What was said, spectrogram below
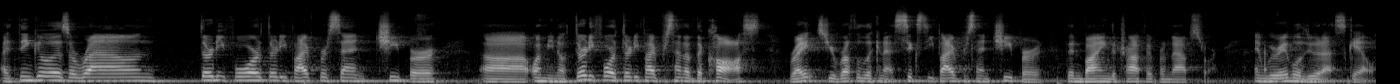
I think it was around 34, 35% cheaper. Uh, I mean, no, 34, 35% of the cost, right? So you're roughly looking at 65% cheaper than buying the traffic from the App Store. And we were able to do it at scale.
